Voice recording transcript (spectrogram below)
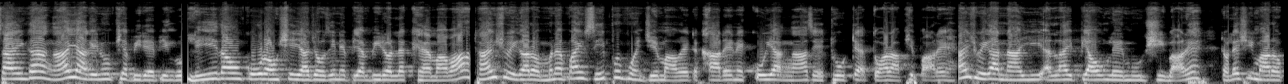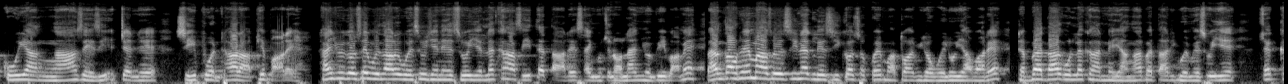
ဆိုင်က900ရာခိုင်နှုန်းဖြတ်ပြီးတဲ့အပြင်ကို4900ကျော်စင်းနဲ့ပြန်ပြီးတော့လက်ခံမှာပါထိုင်းရွှေကတော့မနက်ပိုင်းဈေးဖွင့်ဖွင့်ချင်းမှာပဲတခါတည်းနဲ့950ထိုးတက်သွားတာဖြစ်ပါတယ်ထိုင်းရွှေကနာယီအလိုက်ပြောင်းလဲမှုရှိပါတယ်တော့လက်ရှိမှာတော့950ဈေးအတက်နဲ့ဈေးဖွင့်ထားတာဖြစ်ပါတယ်ထိုင်းရွှေကိုစိတ်ဝင်စားလို့ဝယ်စုခြင်းနဲ့ဆိုရင်လက်ခဈေးတက်တာတဲ့ဆိုင်ကိုကျွန်တော်လမ်းညွှန်ပေးပါမယ်ဘန်ကောက်ထဲမှာဆိုရင်စီနက်ဂလစီကော့စပွဲမှာတွားပြီးတော့ဝယ်လို့ရပါတယ်တပတ်သားကိုလက်ခ200 5ဘတ်သားဒီဝယ်မယ်ဆိုရင်လက်ခ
